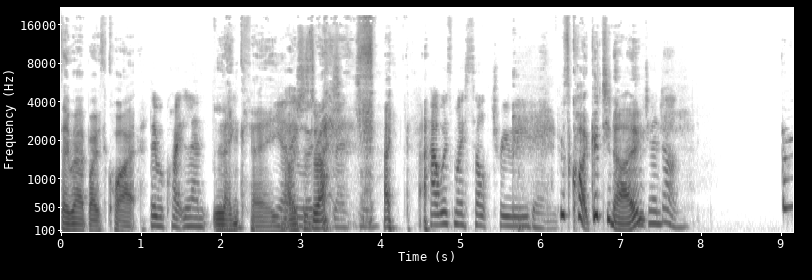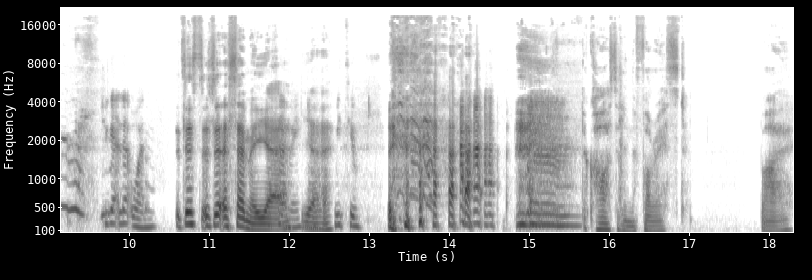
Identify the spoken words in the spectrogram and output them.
they were both quite They were quite lengthy. lengthy. Yeah, I was just about to. How was my sultry reading? It was quite good, you know. You turned on. Did you get a little one? It's just is it a semi, yeah. Sammy? Yeah. Me too. the Castle in the Forest by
